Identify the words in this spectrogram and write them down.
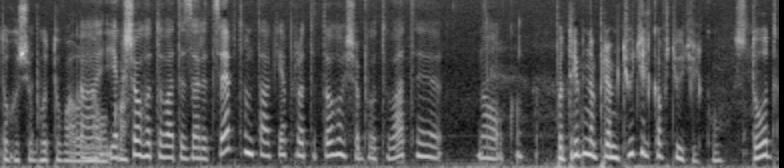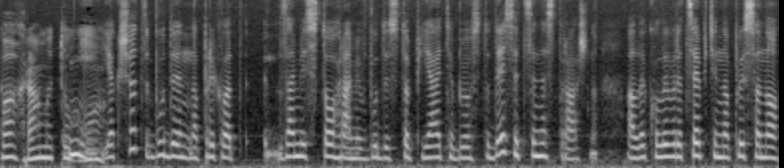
того, щоб готували на око. Якщо готувати за рецептом, так, я проти того, щоб готувати на око. Потрібно прям тютілька в тютільку. 102 грами того. Ні, якщо це буде, наприклад, замість 100 грамів буде 105 або 110, це не страшно. Але коли в рецепті написано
